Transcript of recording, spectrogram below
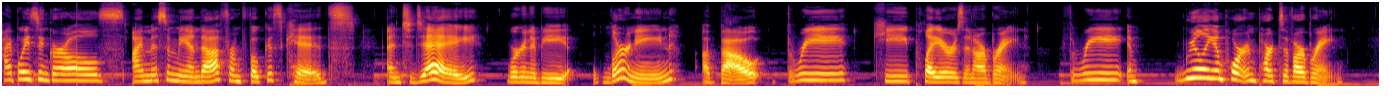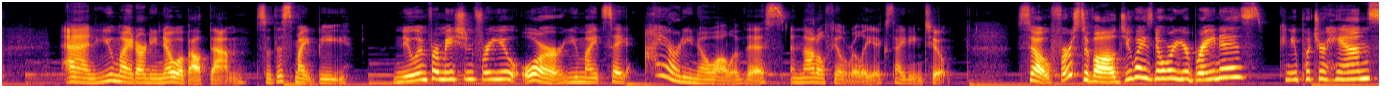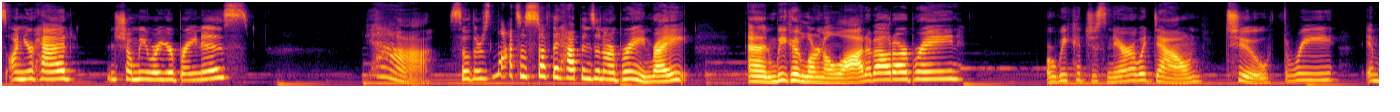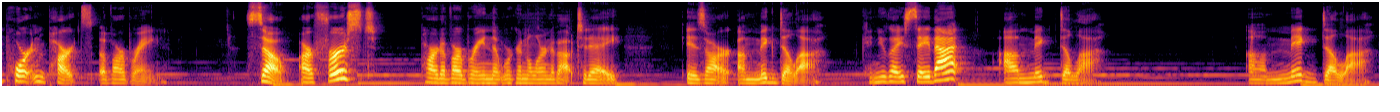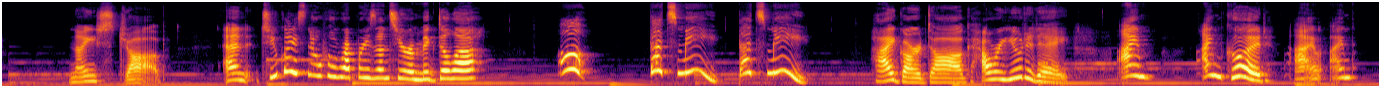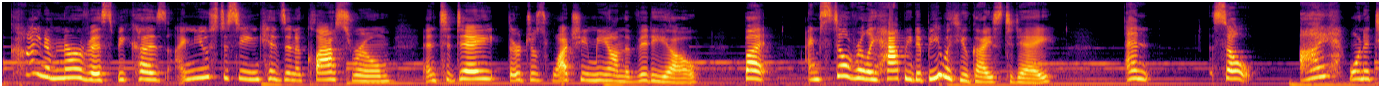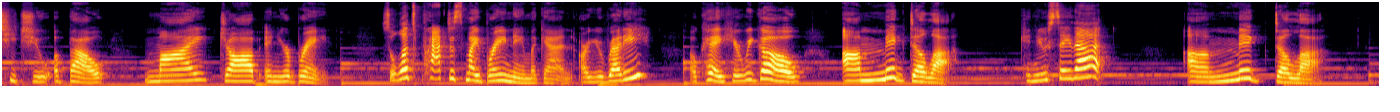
Hi, boys and girls. I'm Miss Amanda from FocusedKids, and today we're going to be learning about three key players in our brain, three really important parts of our brain. And you might already know about them, so this might be new information for you, or you might say, I already know all of this, and that'll feel really exciting too. So, first of all, do you guys know where your brain is? Can you put your hands on your head and show me where your brain is? Yeah, so there's lots of stuff that happens in our brain, right? And we could learn a lot about our brain, or we could just narrow it down to three important parts of our brain. So, our first part of our brain that we're going to learn about today is our amygdala. Can you guys say that? Amygdala. Amygdala. Nice job. And do you guys know who represents your amygdala? Oh, that's me. That's me. Hi, guard dog. How are you today? I'm I'm good. I, I'm kind of nervous because I'm used to seeing kids in a classroom and today they're just watching me on the video. But I'm still really happy to be with you guys today. And so I want to teach you about my job in your brain. So let's practice my brain name again. Are you ready? Okay, here we go. Amygdala. Can you say that? Amygdala.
